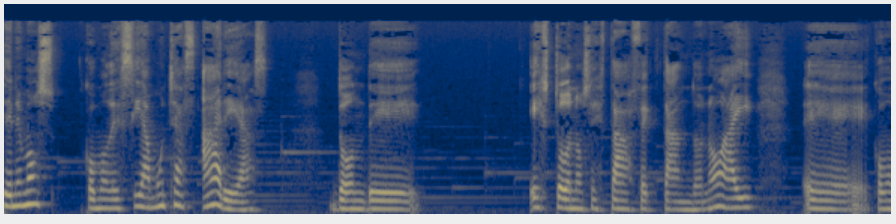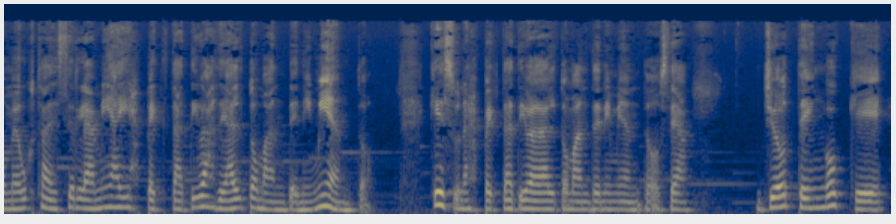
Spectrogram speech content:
tenemos, como decía, muchas áreas donde esto nos está afectando, ¿no? Hay eh, como me gusta decirle a mí, hay expectativas de alto mantenimiento. ¿Qué es una expectativa de alto mantenimiento? O sea, yo tengo que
